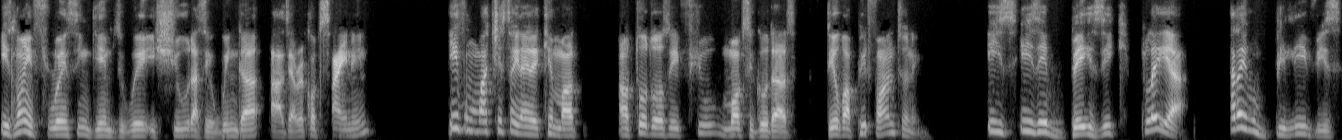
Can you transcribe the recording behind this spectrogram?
He's not influencing games the way he should as a winger, as a record signing. Even Manchester United came out and told us a few months ago that they overpaid for Antony. He's, he's a basic player. I don't even believe he's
